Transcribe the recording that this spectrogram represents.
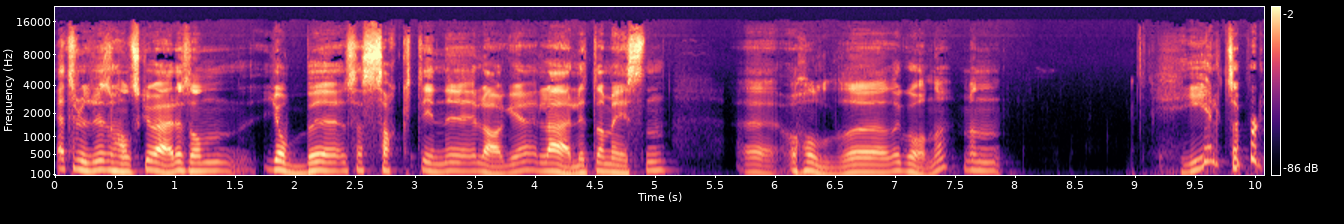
Jeg trodde liksom han skulle være sånn, jobbe seg sakte inn i laget, lære litt av Mason eh, og holde det gående. Men helt søppel.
